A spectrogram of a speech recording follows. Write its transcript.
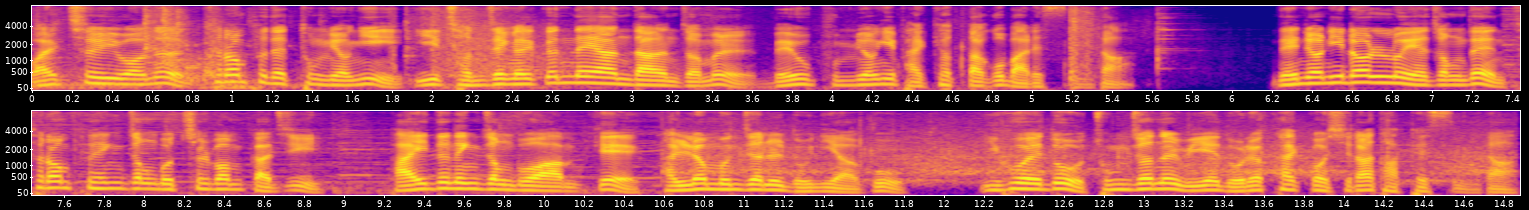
왈츠 의원은 트럼프 대통령이 이 전쟁을 끝내야 한다는 점을 매우 분명히 밝혔다고 말했습니다. 내년 1월로 예정된 트럼프 행정부 출범까지 바이든 행정부와 함께 관련 문제를 논의하고 이후에도 종전을 위해 노력할 것이라 답했습니다.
